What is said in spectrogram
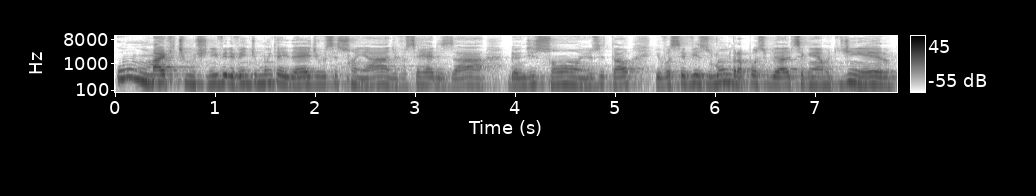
o marketing multinível ele vende muita ideia de você sonhar, de você realizar grandes sonhos e tal, e você vislumbra a possibilidade de você ganhar muito dinheiro.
